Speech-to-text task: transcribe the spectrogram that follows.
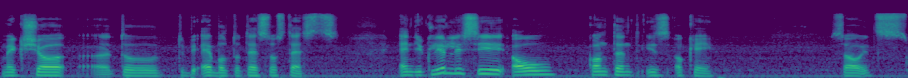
make sure uh, to to be able to test those tests. And you clearly see all content is okay. So it's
